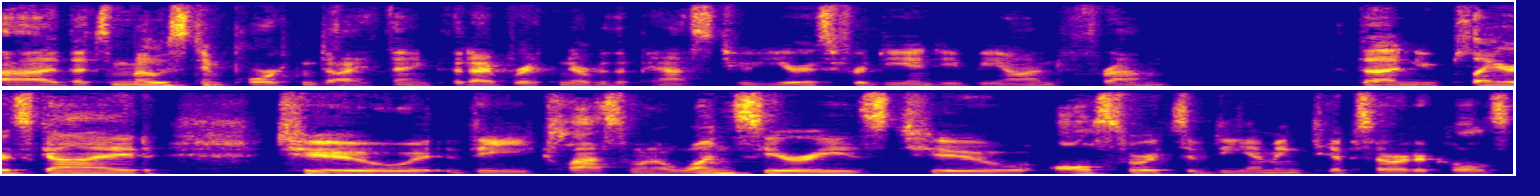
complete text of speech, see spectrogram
uh, that's most important i think that i've written over the past two years for d&d beyond from the new players guide to the class 101 series to all sorts of dming tips articles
